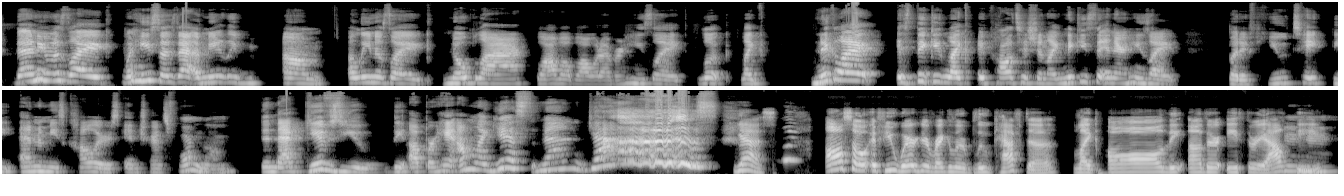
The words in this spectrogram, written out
then he was like, when he says that, immediately, um, Alina's like, no black, blah blah blah, whatever, and he's like, look, like Nikolai is thinking like a politician. Like Nikki's sitting there, and he's like, but if you take the enemy's colors and transform them, then that gives you the upper hand. I'm like, yes, man, yes. Yes. Also, if you wear your regular blue kefta, like all the other Etherealki, Mhm.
